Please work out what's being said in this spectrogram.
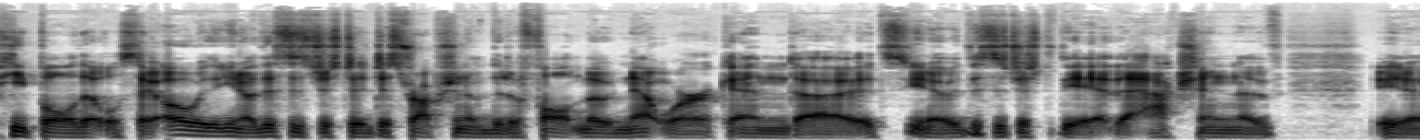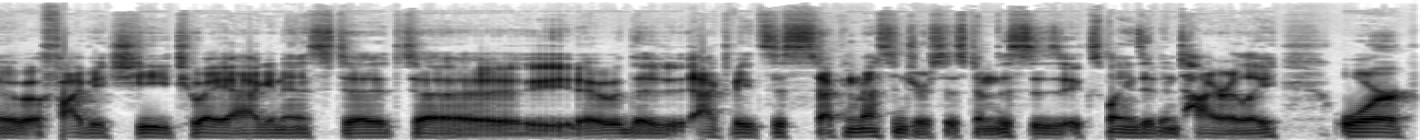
people that will say oh you know this is just a disruption of the default mode network and uh, it's you know this is just the the action of you know a 5-HT2A agonist to, to, you know that activates this second messenger system. This is explains it entirely. Or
